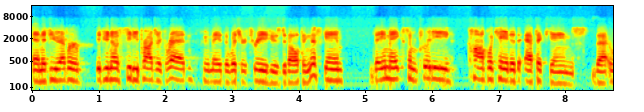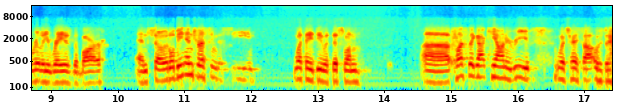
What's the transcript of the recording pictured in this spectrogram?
and if you ever if you know CD Projekt Red, who made The Witcher 3, who's developing this game, they make some pretty complicated epic games that really raise the bar. And so it'll be interesting to see what they do with this one. Uh, plus, they got Keanu Reeves, which I thought was a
